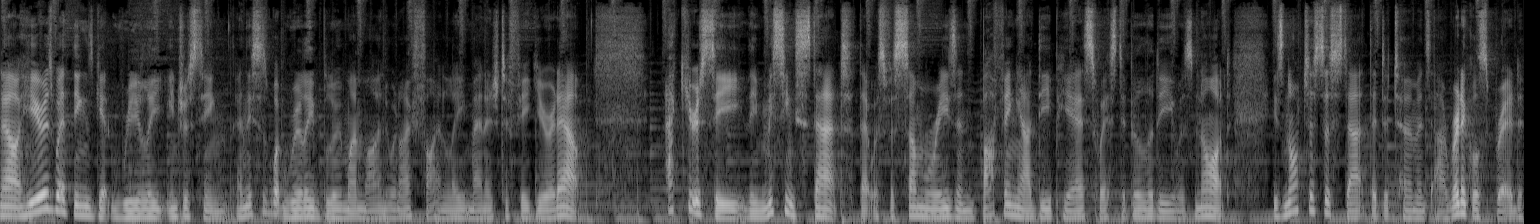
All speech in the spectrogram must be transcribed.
Now, here is where things get really interesting, and this is what really blew my mind when I finally managed to figure it out accuracy, the missing stat that was for some reason buffing our DPS where stability was not, is not just a stat that determines our reticle spread,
